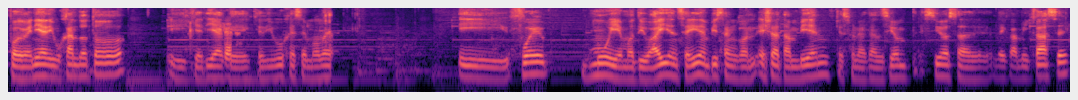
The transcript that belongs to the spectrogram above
Porque venía dibujando todo y quería que, que dibujes ese momento. Y fue muy emotivo. Ahí enseguida empiezan con Ella también, que es una canción preciosa de, de Kamikaze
